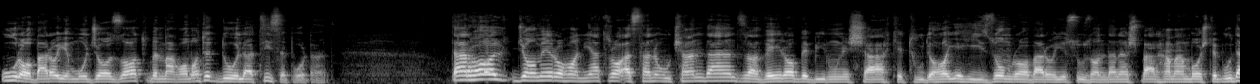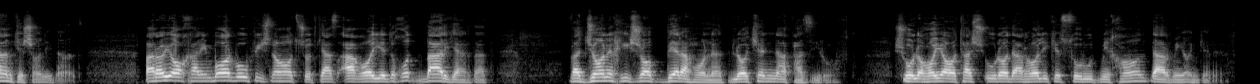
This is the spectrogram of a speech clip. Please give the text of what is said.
او را برای مجازات به مقامات دولتی سپردند. در حال جامعه روحانیت را از تن او کندند و وی را به بیرون شهر که توده های هیزم را برای سوزاندنش بر هم انباشته بودند کشانیدند. برای آخرین بار به او پیشنهاد شد که از عقاید خود برگردد و جان خیش را برهاند لکن نپذیرفت. شعله های آتش او را در حالی که سرود می‌خواند در میان گرفت.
